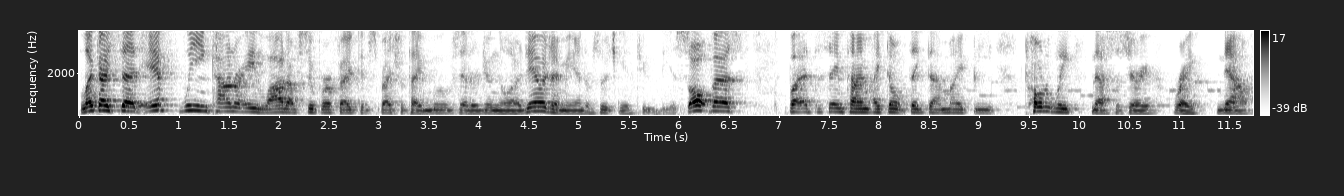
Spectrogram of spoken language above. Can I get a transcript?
Like I said, if we encounter a lot of super effective special type moves that are doing a lot of damage, I may end up switching it to the assault vest but at the same time, I don't think that might be totally necessary right now.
